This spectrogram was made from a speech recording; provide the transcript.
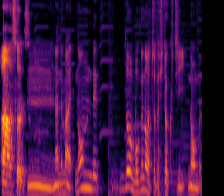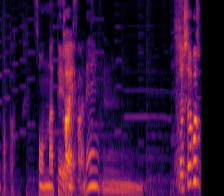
ああ、そうですうね。ん。なんでまあ飲んでと僕のをちょっと一口飲むとかそんな程度ですかね、うん。でもそれこそ、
